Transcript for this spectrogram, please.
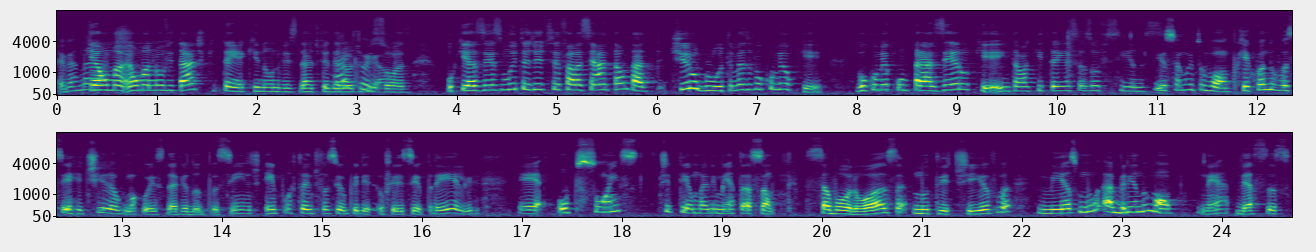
É verdade. Que é uma, é uma novidade que tem aqui na Universidade Federal Ai, de. Viçosa. Porque às vezes muita gente você fala assim, ah, então tá, tira o glúten, mas eu vou comer o quê? Vou comer com prazer o quê? Então aqui tem essas oficinas. Isso é muito bom, porque quando você retira alguma coisa da vida do paciente, é importante você ofere- oferecer para ele é, opções de ter uma alimentação saborosa, nutritiva, mesmo abrindo mão né, dessas,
